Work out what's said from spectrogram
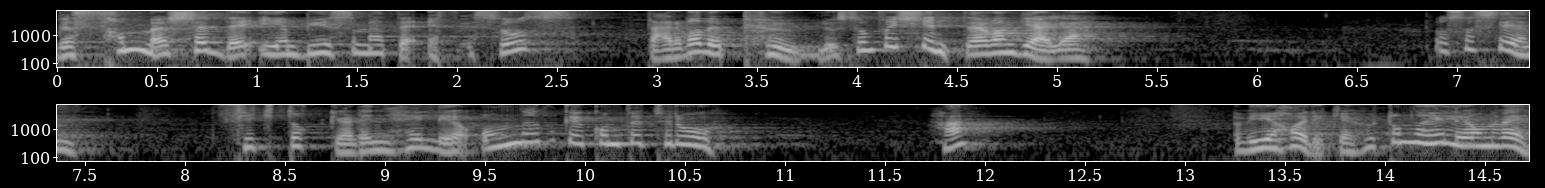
Det samme skjedde i en by som heter Efesos. Der var det Paulus som forkynte evangeliet. Og så sier han, 'Fikk dere Den hellige ånd da dere kom til tro?' Hæ? Vi har ikke hørt om Den hellige ånd, vi.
